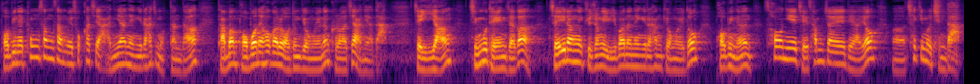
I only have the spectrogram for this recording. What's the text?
법인의 통상사무에 속하지 아니한 행위를 하지 못한다. 다만 법원의 허가를 얻은 경우에는 그러하지 아니하다. 제2항 직무대행자가 제1항의 규정에 위반한 행위를 한 경우에도 법인은 선의의 제3자에 대하여 어, 책임을 진다.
